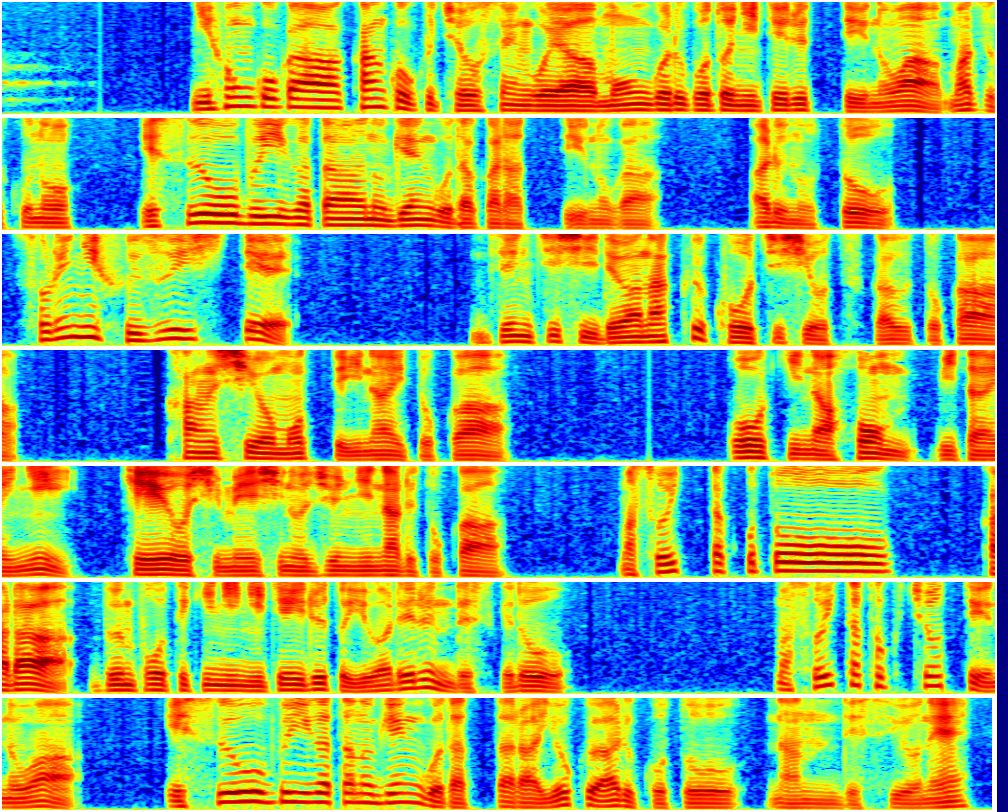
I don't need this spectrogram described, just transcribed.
日本語が韓国朝鮮語やモンゴル語と似てるっていうのはまずこの SOV 型の言語だからっていうのがあるのとそれに付随して前置詞ではなく後置詞を使うとか漢詞を持っていないとか大きな本みたいに形容詞名詞の順になるとか、まあ、そういったことから文法的に似ていると言われるんですけど、まあ、そういった特徴っていうのは SOV 型の言語だったらよくあることなんですよね。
